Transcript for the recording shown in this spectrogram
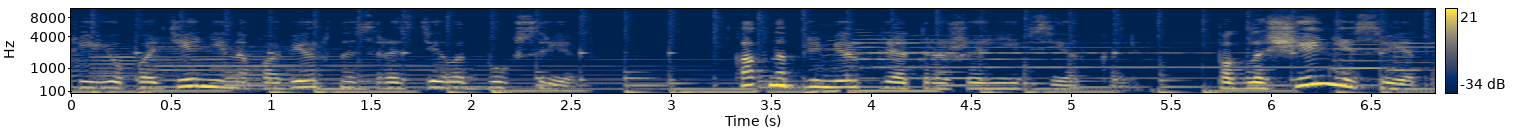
при ее падении на поверхность раздела двух сред, как, например, при отражении в зеркале. Поглощение света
